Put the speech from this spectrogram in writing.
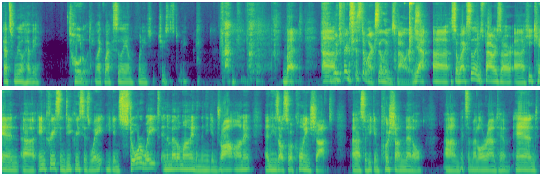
That's real heavy, Totally. like Waxillium when he chooses to be. but uh, Which brings us to Waxillium's powers. yeah, uh, so Waxillium's powers are uh, he can uh, increase and decrease his weight. He can store weight in a metalmind and then he can draw on it. And he's also a coin shot. Uh, so he can push on metal, um, bits of metal around him. And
